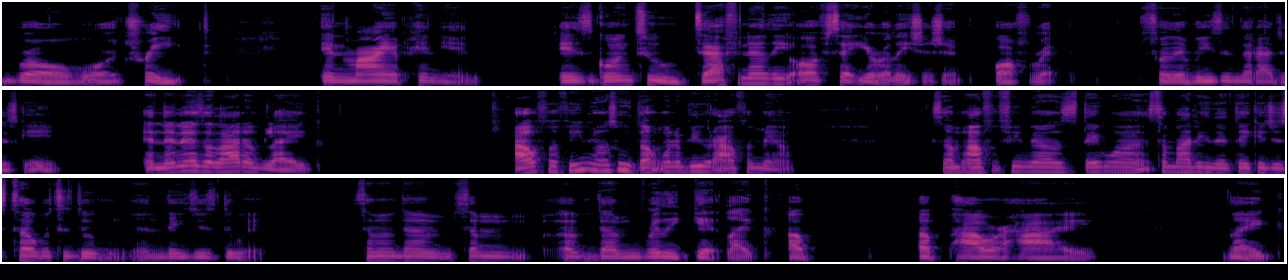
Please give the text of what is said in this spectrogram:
role or trait, in my opinion, is going to definitely offset your relationship off rip for the reason that I just gave. And then there's a lot of like alpha females who don't want to be with alpha male. Some alpha females they want somebody that they could just tell what to do and they just do it. Some of them some of them really get like a a power high like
